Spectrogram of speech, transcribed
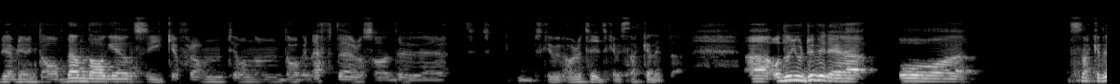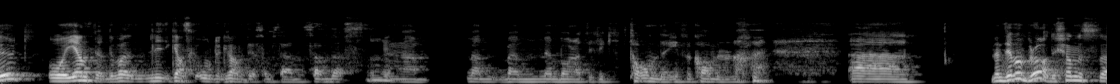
det blev inte av den dagen så gick jag fram till honom dagen efter och sa du ska vi, har du tid ska vi snacka lite. Eh, och då gjorde vi det och snackade ut och egentligen det var ganska ordagrant det som sen sändes. Mm. Eh, men, men, men bara att vi fick ta om det inför kamerorna. Eh, men det var bra, det kändes... Uh,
